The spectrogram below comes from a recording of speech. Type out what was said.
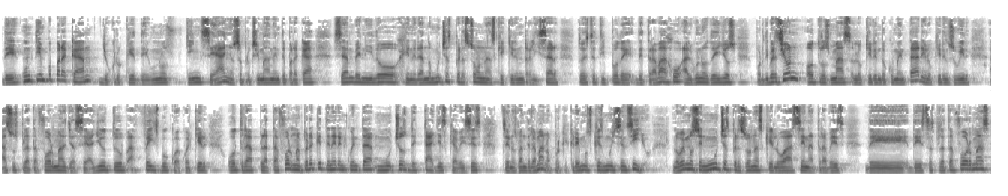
de un tiempo para acá, yo creo que de unos 15 años aproximadamente para acá, se han venido generando muchas personas que quieren realizar todo este tipo de, trabajo. Algunos de ellos diversión, otros más lo quieren documentar y lo quieren subir a sus plataformas, ya sea a YouTube, a Facebook o a cualquier otra plataforma, pero hay que tener en cuenta muchos detalles que a veces se nos van de la mano, porque creemos que es muy sencillo. Lo vemos en muchas personas que lo hacen a través de, de estas plataformas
